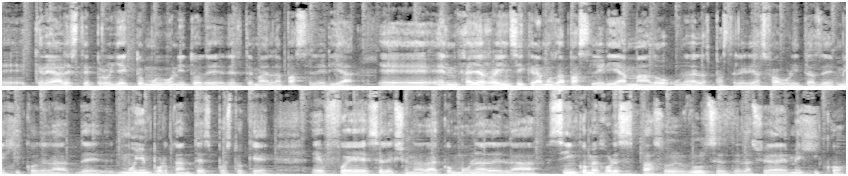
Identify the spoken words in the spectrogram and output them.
eh, crear este proyecto muy bonito del tema de la pastelería. Eh, en Haya Regency creamos la pastelería Amado, una de las pastelerías favoritas de México, de, la, de muy importantes, puesto que eh, fue seleccionada como una de las cinco mejores espacios dulces de la Ciudad de México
